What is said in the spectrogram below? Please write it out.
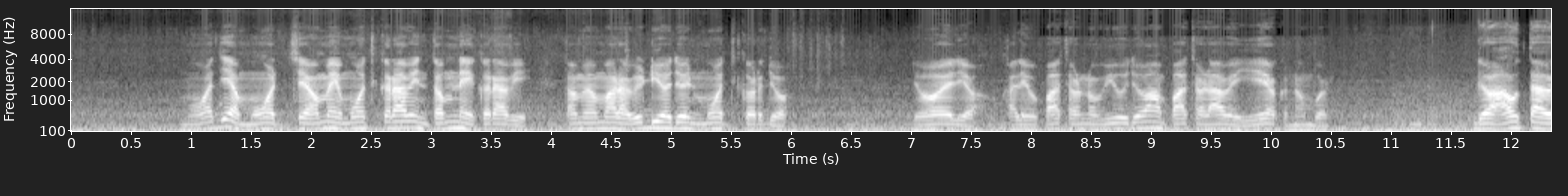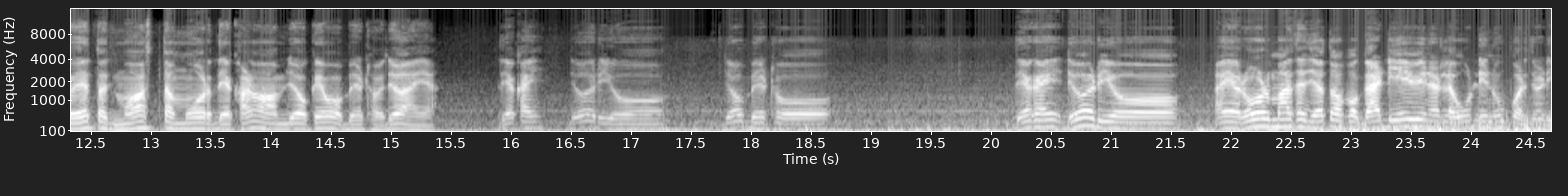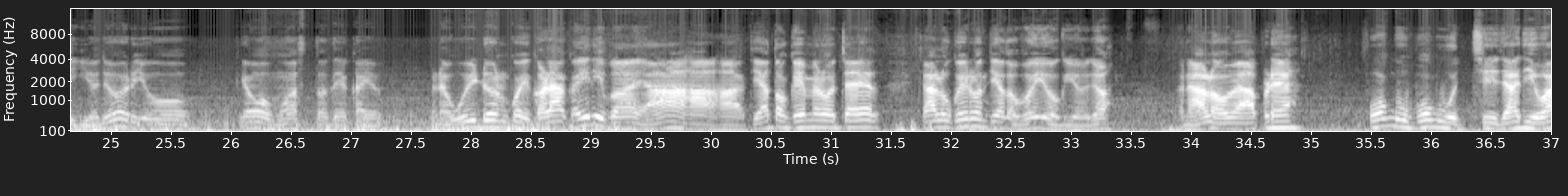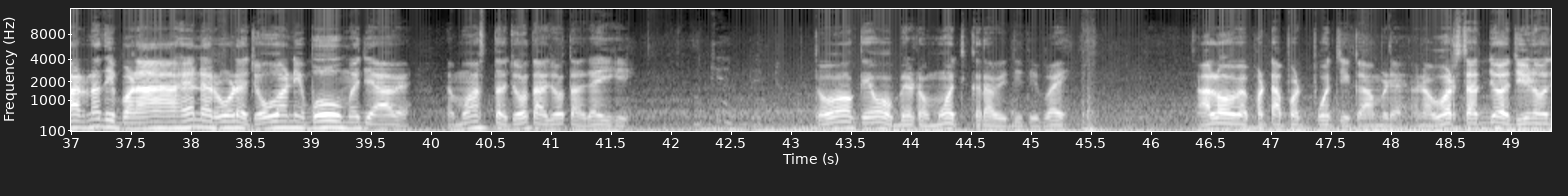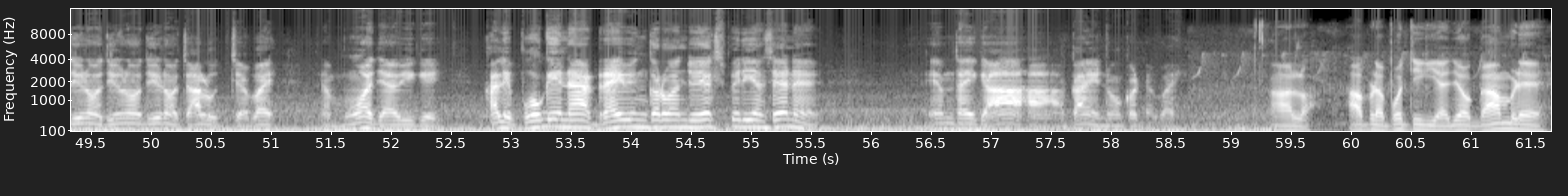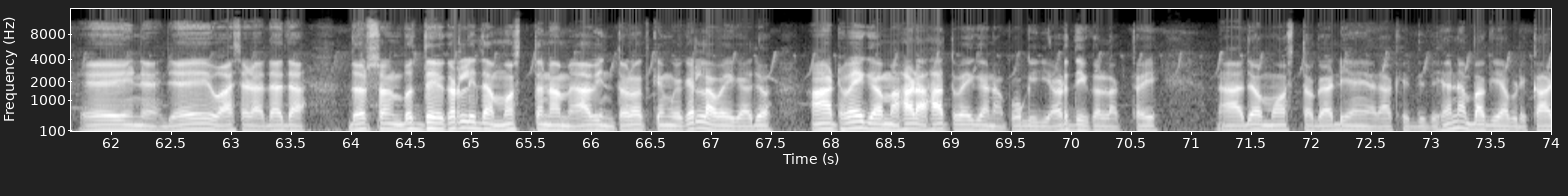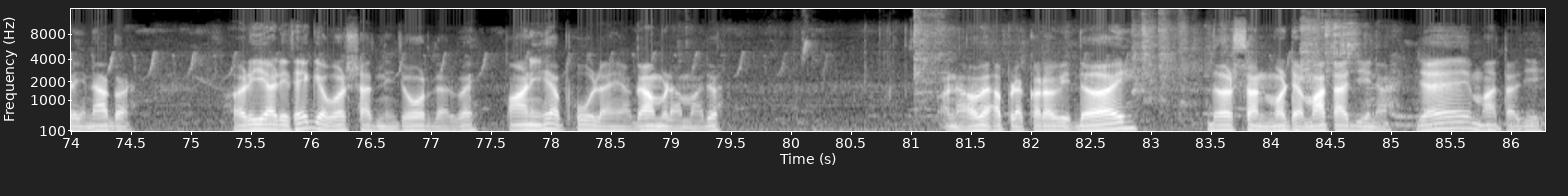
મોજે મોજ છે. અમે મોજ કરાવીને તમને કરાવી. તમે અમારા વીડિયો જોઈને મોજ કરજો. જોઈ લ્યો. ખાલી પાછળનો વ્યૂ જો, આમ પાછળ આવે એક નંબર જો આવતા હોય તો જ મસ્ત મોર દેખાડો આમ જો કેવો બેઠો જો અહીંયા. દેખાય? જો રહ્યો જો બેઠો. દેખાય? જો રહ્યો અહીંયા રોડ માથે જ હતો, પણ ગાડી એવી ને એટલે ઉડીને ઉપર ચડી ગયો. જો રહ્યો કેવો મસ્ત દેખાયો. અને ઉઈડો ને કોઈ કળા કરી ભાઈ? હા હા હા. ત્યાં તો કેમેરો ચાલ, ચાલુ કર્યો ને ત્યાં તો વયો ગયો, જો. અને હાલો, હવે આપણે પોગવું પોગવું જ છીએ. જાજી વાર નથી, પણ આ હે ને રોડે જોવાની બહુ મજા આવે. મસ્ત જોતા જોતા જાય છે. તો કેવો બેઠો મોજ કરાવી દીધી ભાઈ. હાલો હવે ફટાફટ પહોંચી ગામડે. અને વરસાદ જો ઝીણો ઝીણો ઝીણો ઝીણો ચાલુ જ છે ભાઈ. અને મોજ આવી ગઈ. ખાલી પોગીને ડ્રાઇવિંગ કરવાનો જો એક્સપિરિયન્સ છે ને, એમ થાય કે હા હા હા, કાંઈ ન કટે ભાઈ. હાલો, આપણે પહોંચી ગયા જો ગામડે. એને જય વાસડા દાદા. દર્શન બધે કરી લીધા, મસ્ત નામે આવીને તરત કેમ કે કેટલા વાગ્યા જો? આઠ વાગ્યામાં સાડા સાત વાગ્યાના પોગી ગયા, અડધી કલાક થઈ. આ જો મસ્ત ગાડી અહીંયા રાખી દીધી. છે ને બાકી આપણી કાળી નાગણ? હરિયાળી થઈ ગઈ, વરસાદની જોરદાર ભાઈ. પાણી છે ફૂલ અહીંયા ગામડામાં જો. અને હવે આપણે કરાવી દઈ. દર્શન મોઢે માતાજીના. જય માતાજી.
